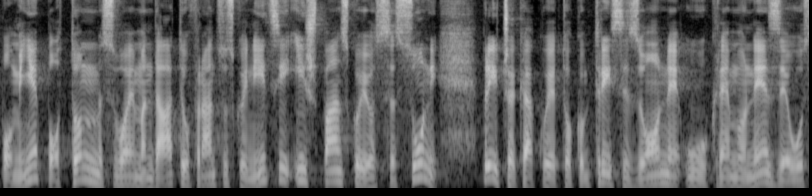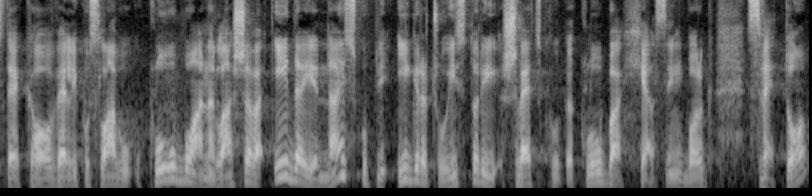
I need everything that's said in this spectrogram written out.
Pominje potom svoje mandate u Francuskoj Nici i Španskoj Osasuni. Priča kako je tokom tri sezone u Cremoneze ustekao veliku slavu u klubu, a naglašava i da je najskuplji igrač u istoriji švedskog kluba Helsingborg. Sve to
